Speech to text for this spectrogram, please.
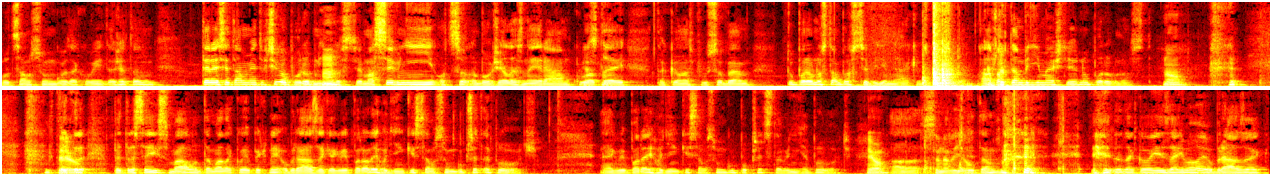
od Samsungu, takový, takže ten který si tam je to přijde podobný, hmm. prostě masivní, ocel, nebo železný rám, kulatý, takovým způsobem. Tu podobnost tam prostě vidím nějakým způsobem. Ale Ještě... pak tam vidíme ještě jednu podobnost. No. Petr, Petr se jí smál, on tam má takový pěkný obrázek, jak vypadaly hodinky Samsungu před Apple Watch. A jak vypadají hodinky Samsungu po představení Apple Watch. Jo, a jsem neviděl. Je, tam, je to takový zajímavý obrázek,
